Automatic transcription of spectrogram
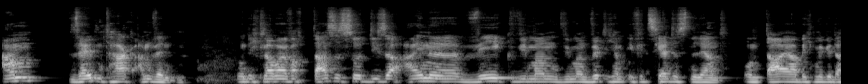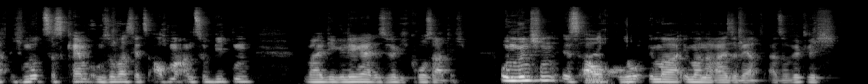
am selben Tag anwenden. Und ich glaube einfach, das ist so dieser eine Weg, wie man, wie man wirklich am effizientesten lernt. Und daher habe ich mir gedacht, ich nutze das Camp, um sowas jetzt auch mal anzubieten, weil die Gelegenheit ist wirklich großartig. Und München ist auch so immer, immer eine Reise wert. Also wirklich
